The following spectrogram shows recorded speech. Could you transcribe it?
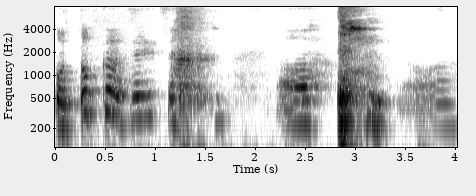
어떡하지? 진짜. 아. 아.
